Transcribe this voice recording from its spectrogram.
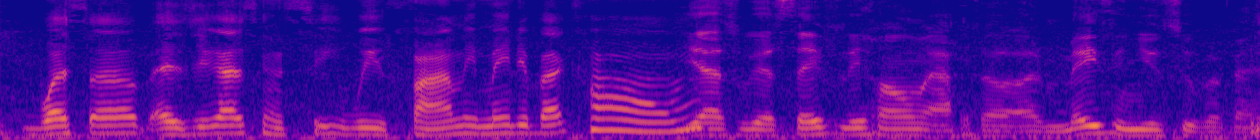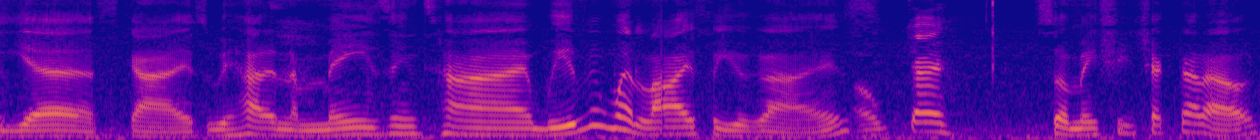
What's up? As you guys can see, we finally made it back home. Yes, we are safely home after an amazing YouTube event. Yes, guys. We had an amazing time. We even went live for you guys. Okay. So make sure you check that out.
